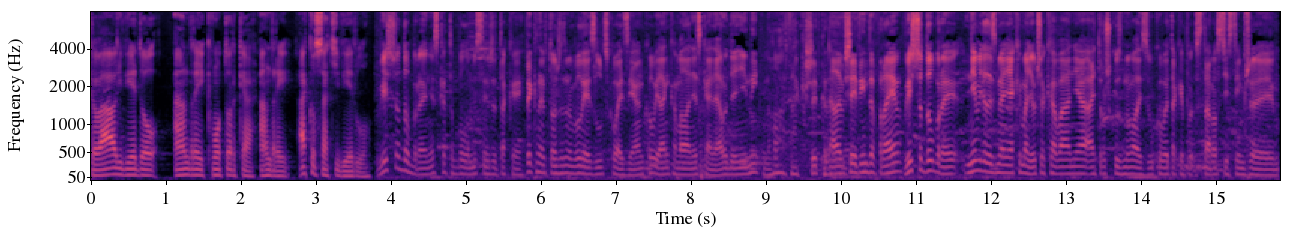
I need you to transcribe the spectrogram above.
Chváli viedol Andrej Kmotorka. Andrej, ako sa ti viedlo? Vieš čo, dobre, dneska to bolo myslím, že také pekné v tom, že sme boli aj s ľudskou aj s Jankou. Janka mala dneska aj narodeniny. No tak všetko najlepšie týmto prajem. Vieš čo, dobre, nevedeli sme aj nejaké mať očakávania, aj trošku sme mali zvukové také starosti s tým, že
